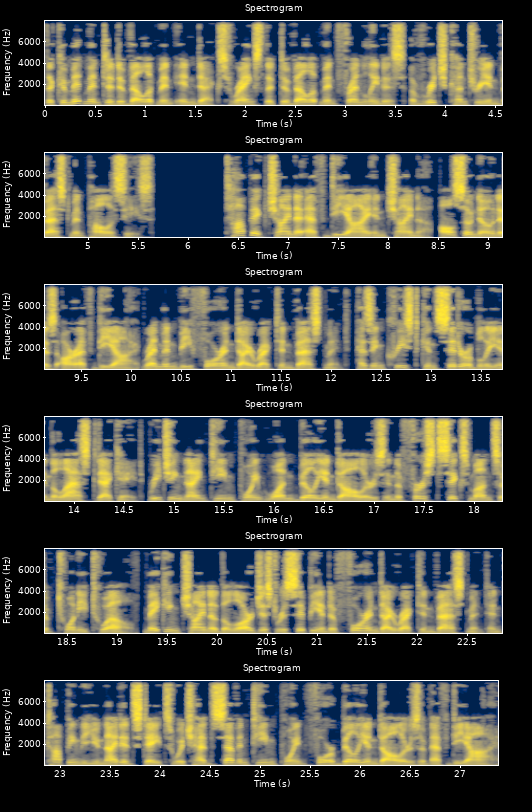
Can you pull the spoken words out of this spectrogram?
The Commitment to Development Index ranks the development friendliness of rich country investment policies. Topic China FDI in China, also known as RFDI renminbi foreign direct investment, has increased considerably in the last decade, reaching $19.1 billion in the first six months of 2012, making China the largest recipient of foreign direct investment and topping the United States which had $17.4 billion of FDI.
